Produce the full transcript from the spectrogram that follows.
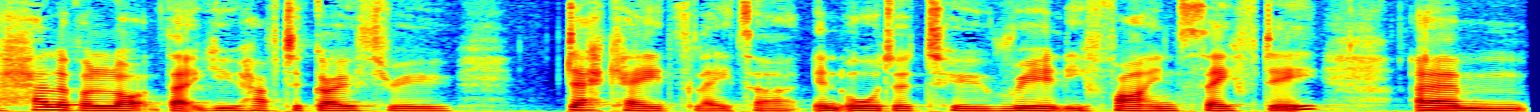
a hell of a lot that you have to go through decades later in order to really find safety. Um,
